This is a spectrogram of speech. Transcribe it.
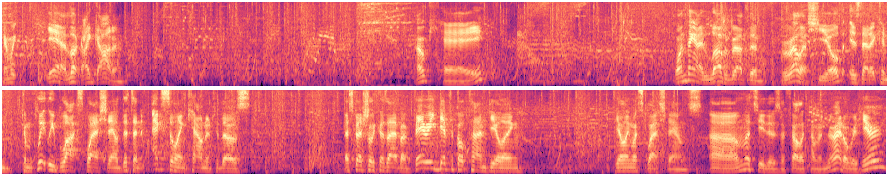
Can we? Yeah, look, I got him. Okay. One thing I love about the Brella shield is that it can completely block splashdown. That's an excellent counter to those especially because I have a very difficult time dealing dealing with splashdowns. Um, let's see, there's a fella coming right over here.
